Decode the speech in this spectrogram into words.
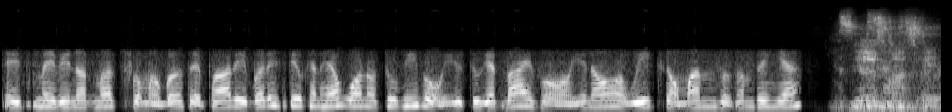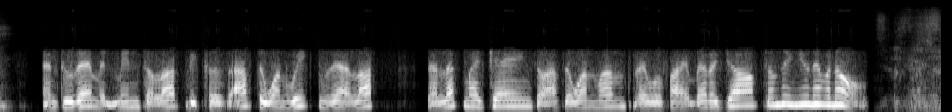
It's maybe not much from a birthday party, but it still can help one or two people you to get by for, you know, a week or months or something, yeah? Yes, yes, Master. And to them it means a lot because after one week their lot their luck might change or after one month they will find a better job, something you never know. Yes,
